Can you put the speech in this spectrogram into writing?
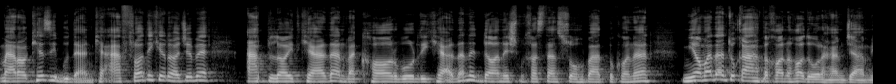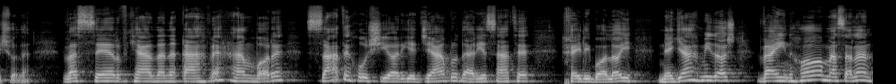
مراکزی بودن که افرادی که راجع به applied کردن و کاربردی کردن دانش می‌خواستن صحبت بکنن میآمدن تو قهوه خانه ها دور هم جمع می‌شدن و سرو کردن قهوه همواره سطح هوشیاری جمع رو در یه سطح خیلی بالایی نگه میداشت و اینها مثلا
